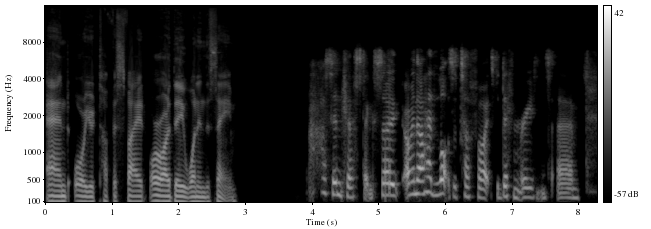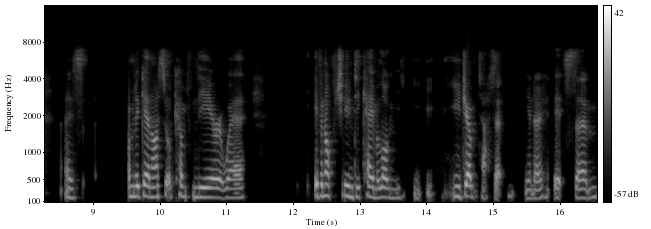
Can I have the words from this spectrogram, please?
and or your toughest fight, or are they one and the same? That's interesting. So, I mean, I had lots of tough fights for different reasons. Um, as I mean, again, I sort of come from the era where if an opportunity came along, you, you, you jumped at it. You know, it's um,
